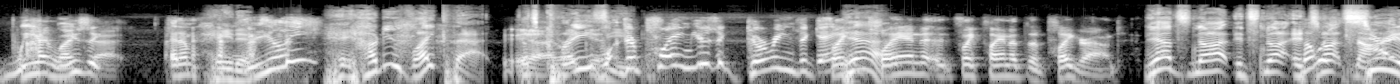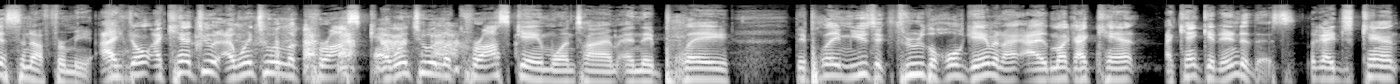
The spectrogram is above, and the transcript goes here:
weird I like music, that. and I'm Hate it. Really? Hey, how do you like that? That's Yeah, I like crazy. They're playing music during the game. It's like Yeah. playing. It's like playing at the playground. Yeah, it's not. It's not. It's No, not it's not. serious enough for me. I don't. I can't do it. I went to a lacrosse. I went to a lacrosse game one time, and they play. They play music through the whole game, and I, I'm like, I can't. I can't get into this. Like, I just can't.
